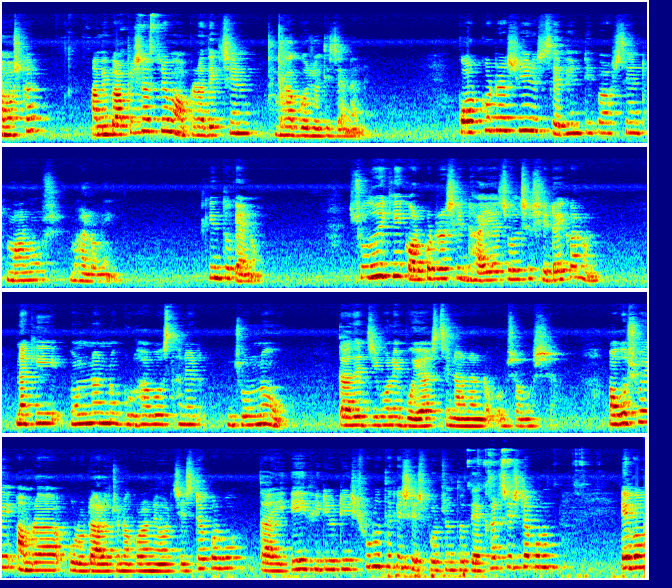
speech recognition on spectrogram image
নমস্কার, আমি বাপি শাস্ত্রী, এবং আপনারা দেখছেন ভাগ্যজ্যোতি চ্যানেল। কর্কট রাশির সেভেন্টি পার্সেন্ট মানুষ ভালো নেই। কিন্তু কেন? শুধুই কি কর্কট রাশির ঢাইয়া চলছে সেটাই কারণ? নাকি অন্যান্য গ্রহাবস্থানের জন্যও তাদের জীবনে বয়ে আসছে নানান রকম সমস্যা? অবশ্যই আমরা পুরোটা আলোচনা করা নেওয়ার চেষ্টা করব। তাই এই ভিডিওটি শুরু থেকে শেষ পর্যন্ত দেখার চেষ্টা করুন, এবং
